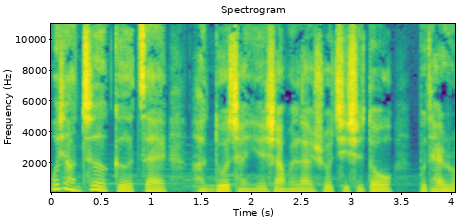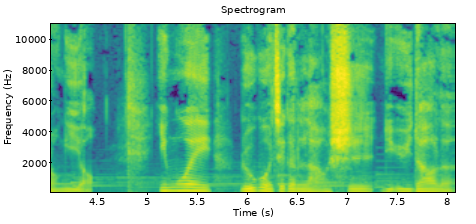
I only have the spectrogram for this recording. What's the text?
我想这个在很多产业上面来说，其实都不太容易哦。因为如果这个老师你遇到了，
